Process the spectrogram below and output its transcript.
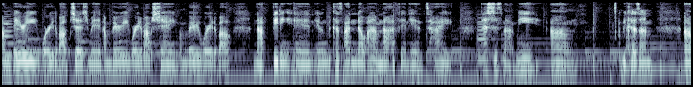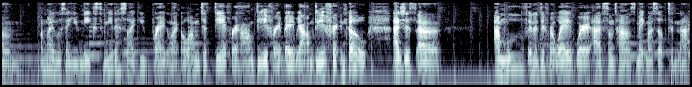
I'm very worried about judgment. I'm very worried about shame. I'm very worried about not fitting in. And because I know I am not a fit in type, that's just not me. Um, because I'm, um, I'm not even gonna say unique. To me, that's like you bragging like, oh, I'm just different. I'm different, baby. I'm different. No, I just, uh, I move in a different way where I sometimes make myself to not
